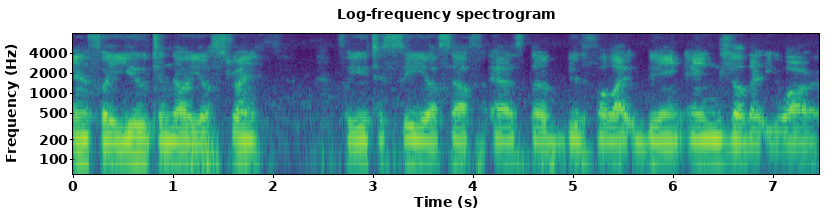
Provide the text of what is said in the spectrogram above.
and for you to know your strength, for you to see yourself as the beautiful light being angel that you are,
